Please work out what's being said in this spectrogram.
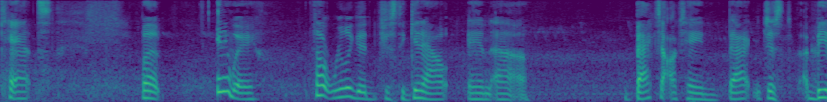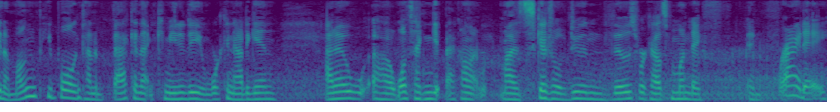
cats. But anyway, felt really good just to get out and uh, back to Octane, back just being among people and kind of back in that community and working out again. I know uh, once I can get back on that, my schedule of doing those workouts Monday and Friday,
